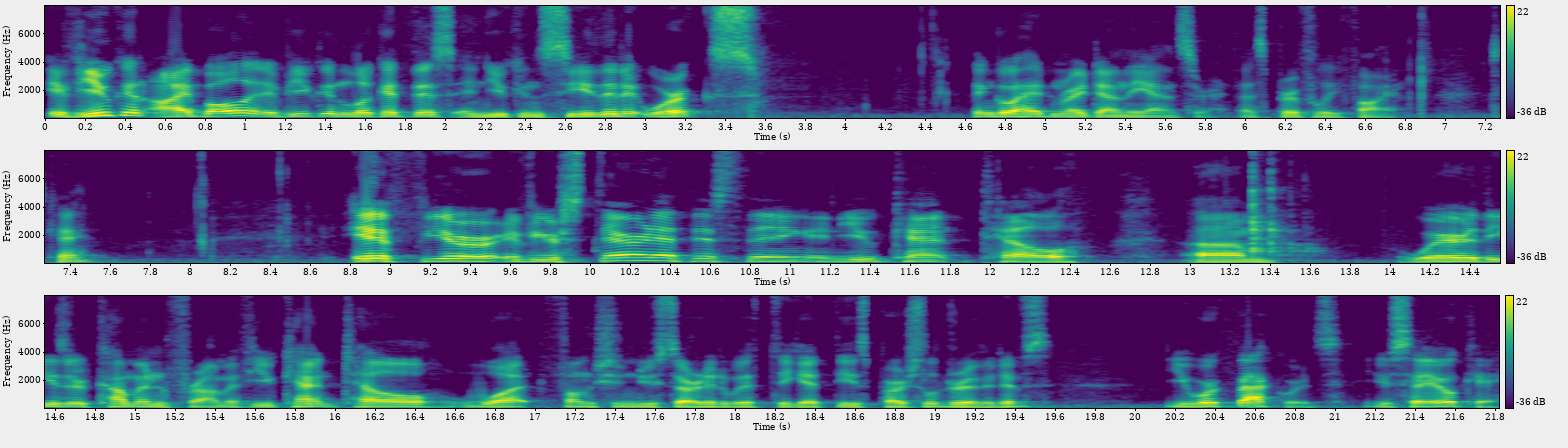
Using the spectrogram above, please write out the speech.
If you can eyeball it, if you can look at this and you can see that it works, then go ahead and write down the answer. That's perfectly fine. Okay? If you're, if you're staring at this thing and you can't tell um, where these are coming from, if you can't tell what function you started with to get these partial derivatives, you work backwards. You say, okay,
